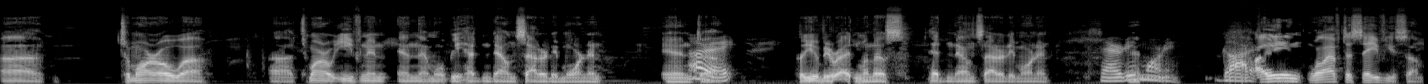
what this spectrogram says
uh, tomorrow. Uh, uh, tomorrow evening, and then we'll be heading down Saturday morning. And All uh, so you'll be riding with us heading down Saturday morning. Saturday yeah. morning. Got it. I mean, we'll have to save you some.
